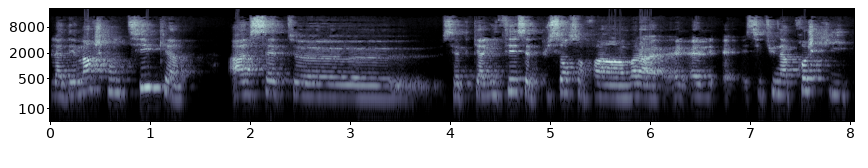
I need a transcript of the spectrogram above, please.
la démarche quantique a cette euh, cette qualité, cette puissance. Enfin, voilà, elle, elle, c'est une approche qui,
